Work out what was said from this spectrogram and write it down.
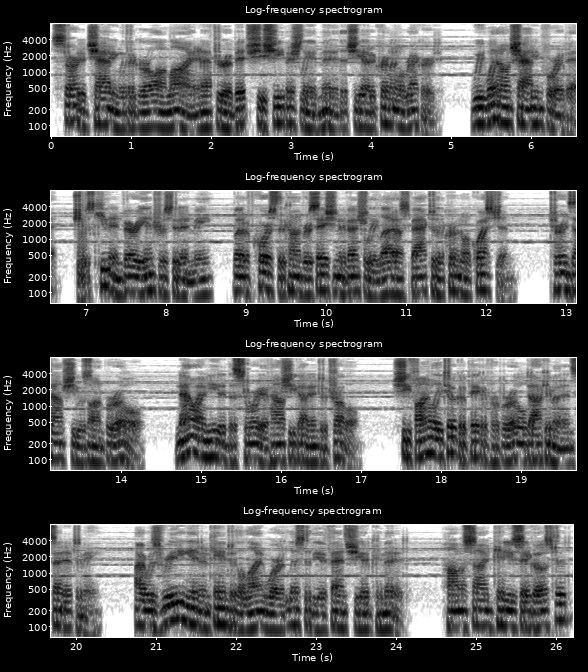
Started chatting with a girl online and after a bit she sheepishly admitted that she had a criminal record. We went on chatting for a bit, she was cute and very interested in me, but of course the conversation eventually led us back to the criminal question. Turns out she was on parole. Now I needed the story of how she got into trouble. She finally took a pic of her parole document and sent it to me. I was reading it and came to the line where it listed the offense she had committed. Homicide can you say ghosted?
